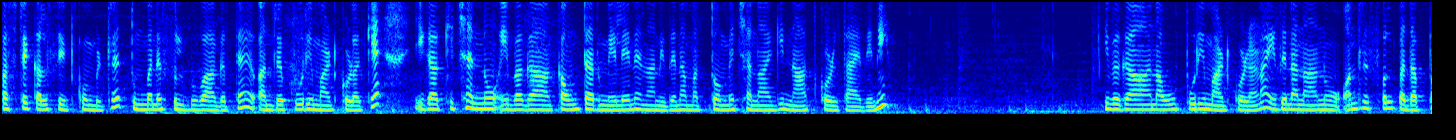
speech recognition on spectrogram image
ಫಸ್ಟೇ ಕಲಸಿ ಇಟ್ಕೊಂಡ್ಬಿಟ್ರೆ ತುಂಬಾ ಸುಲಭವಾಗುತ್ತೆ, ಅಂದರೆ ಪೂರಿ ಮಾಡ್ಕೊಳ್ಳೋಕ್ಕೆ ಈಗ ಕಿಚನ್ನು ಇವಾಗ ಕೌಂಟರ್ ಮೇಲೇ ನಾನು ಇದನ್ನು ಮತ್ತೊಮ್ಮೆ ಚೆನ್ನಾಗಿ ನಾದ್ಕೊಳ್ತಾ ಇದ್ದೀನಿ. ಇವಾಗ ನಾವು ಪೂರಿ ಮಾಡ್ಕೊಳ್ಳೋಣ. ಇದನ್ನು ನಾನು, ಅಂದರೆ ಸ್ವಲ್ಪ ದಪ್ಪ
